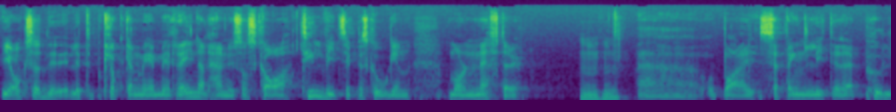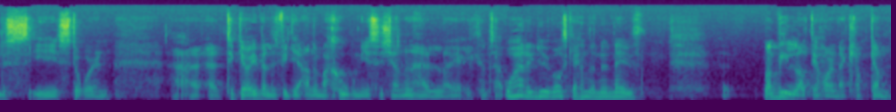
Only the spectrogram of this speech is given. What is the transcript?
Vi är också lite på klockan med, med Reinhard här nu som ska till Vitsippeskogen morgonen efter. Eh, och bara sätta in lite puls i storyn. är, tycker jag är väldigt viktig animation just att känna den här lilla, liksom så här, åh herregud vad ska hända nu? Nej. Man vill alltid ha den där klockan.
